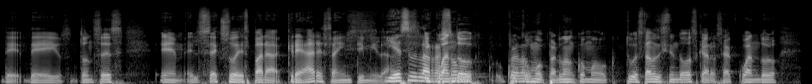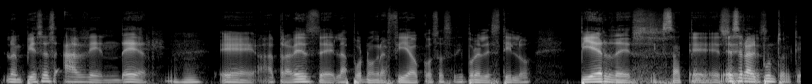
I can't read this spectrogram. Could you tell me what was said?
de, ellos. Entonces, el sexo es para crear esa intimidad. Y esa es la razón. perdón. Como, perdón, como tú estabas diciendo, Oscar, o sea, cuando lo empieces a vender a través de la pornografía o cosas así por el estilo, pierdes. Exacto. Eh, ese, era el punto que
